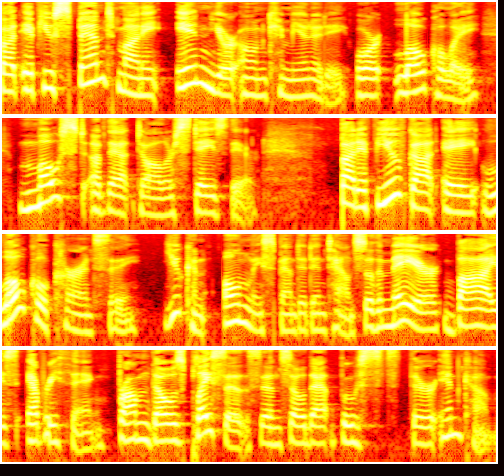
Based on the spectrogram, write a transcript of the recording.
But if you spend money in your own community or locally, most of that dollar stays there. But if you've got a local currency, you can only spend it in town. So the mayor buys everything from those places, and so that boosts their income.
